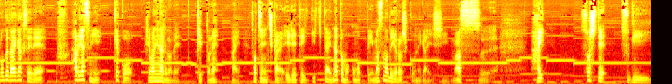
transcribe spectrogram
僕大学生で、春休み結構暇になるので、きっとね、はい。そっちに力入れていきたいなとも思っていますので、よろしくお願いします。はい。そして、次。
